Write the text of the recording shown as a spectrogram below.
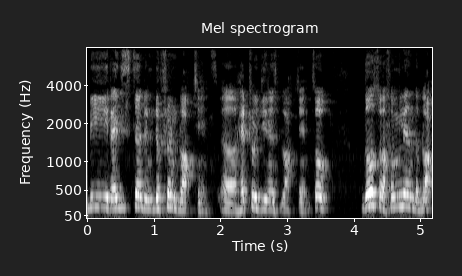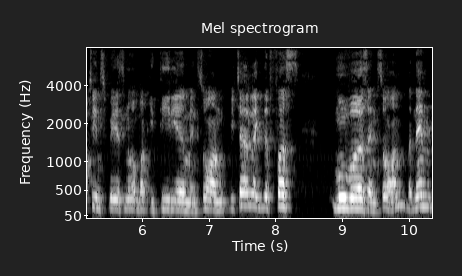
be registered in different blockchains uh, heterogeneous blockchain so those who are familiar in the blockchain space know about ethereum and so on which are like the first movers and so on but then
